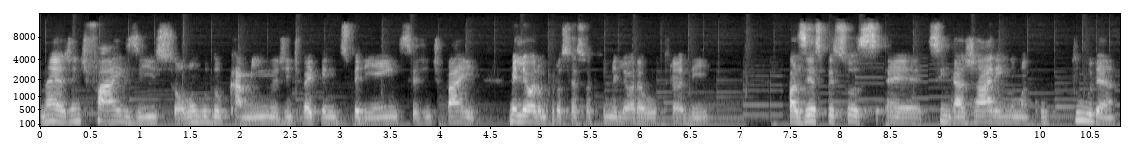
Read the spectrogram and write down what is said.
Né, a gente faz isso ao longo do caminho, a gente vai tendo experiência, a gente vai. Melhora um processo aqui, melhora outro ali fazer as pessoas é, se engajarem numa cultura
